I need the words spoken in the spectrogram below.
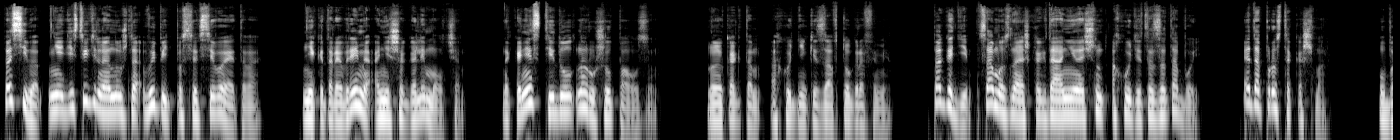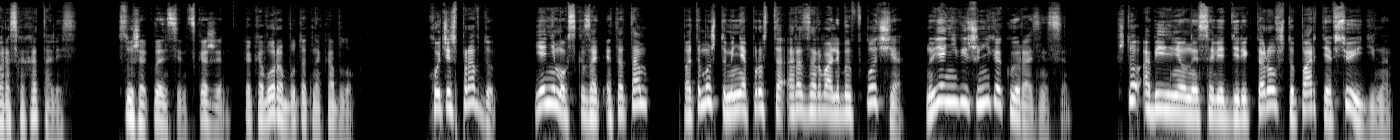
Спасибо, мне действительно нужно выпить после всего этого. Некоторое время они шагали молча. Наконец Тидул нарушил паузу. Ну и как там охотники за автографами? Погоди, сам узнаешь, когда они начнут охотиться за тобой. Это просто кошмар. Оба расхохотались. Слушай, Клэнсин, скажи, каково работать на каблок? Хочешь правду? Я не мог сказать это там, потому что меня просто разорвали бы в клочья, но я не вижу никакой разницы. Что объединенный совет директоров, что партия, все едино.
